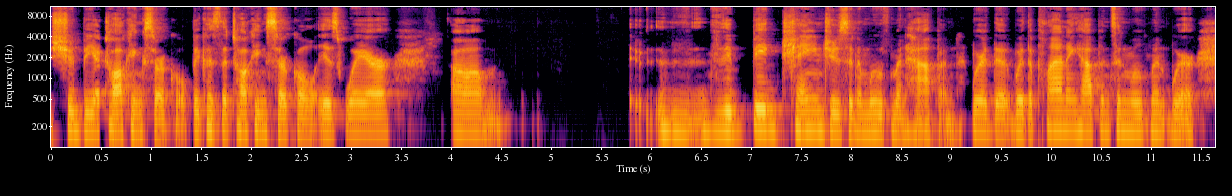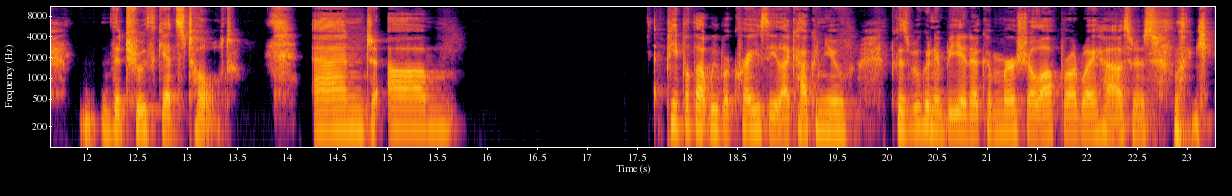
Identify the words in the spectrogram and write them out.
should be a talking circle because the talking circle is where um, the big changes in a movement happen where the where the planning happens in movement where the truth gets told. And um, people thought we were crazy like how can you because we are going to be in a commercial off-broadway house and it's like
